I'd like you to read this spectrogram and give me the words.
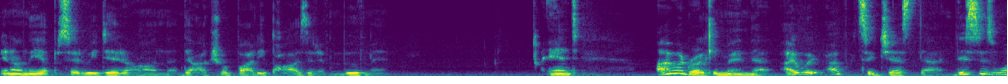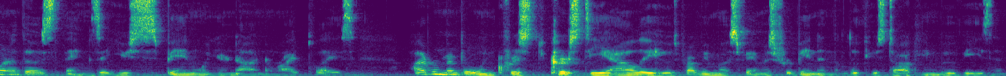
and on the episode we did on the actual body positive movement. And I would recommend that. I would I would suggest that this is one of those things that you spin when you're not in the right place. I remember when Chris, Kirstie Alley, who was probably most famous for being in the Look Who's Talking movies and,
